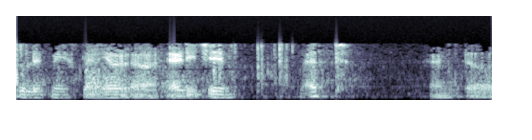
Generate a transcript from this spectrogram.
So let me explain here uh, add each met and uh,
